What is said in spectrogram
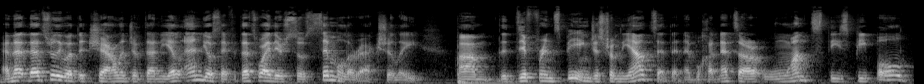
And that, that's really what the challenge of Daniel and Yosef. That's why they're so similar, actually. Um, the difference being just from the outset that Nebuchadnezzar wants these people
